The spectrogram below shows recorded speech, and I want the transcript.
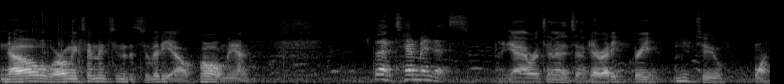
No, we're only 10 minutes into this video. Oh, man. It's been like 10 minutes. Yeah, we're 10 minutes in. Okay, ready? Three, two, one.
